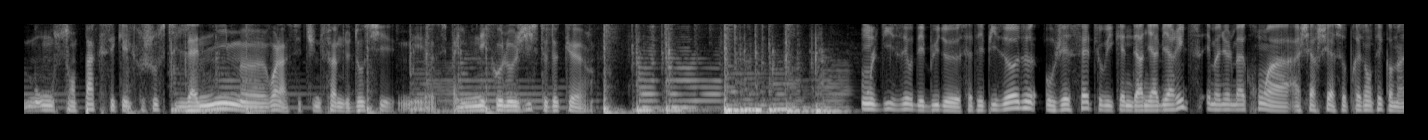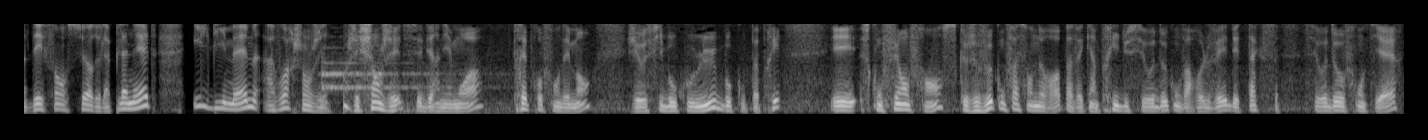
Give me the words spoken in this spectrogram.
on sent pas que c'est quelque chose qui l'anime. Euh, voilà, c'est une femme de dossier, mais euh, c'est pas une écologiste de cœur. On le disait au début de cet épisode, au G7 le week-end dernier à Biarritz, Emmanuel Macron a, a, cherché à se présenter comme un défenseur de la planète. Il dit même avoir changé. J'ai changé ces derniers mois, très profondément. J'ai aussi beaucoup lu, beaucoup appris. Et ce qu'on fait en France, ce que je veux qu'on fasse en Europe, avec un prix du CO2 qu'on va relever, des taxes CO2 aux frontières,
